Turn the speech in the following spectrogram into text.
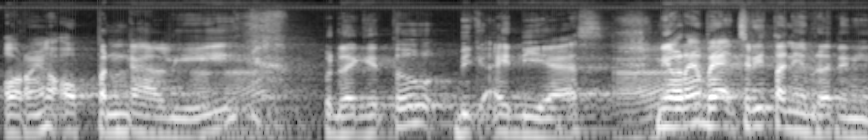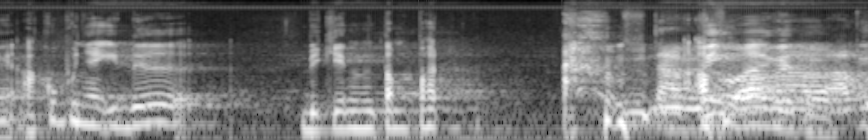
orangnya open kali, udah gitu big ideas. Ah. Ini orangnya banyak cerita nih berarti nih. Aku punya ide bikin tempat tapi apa gitu. aku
